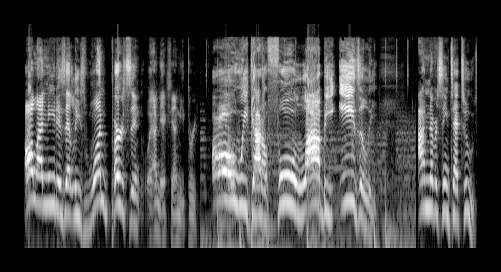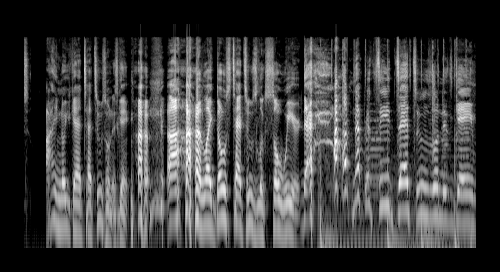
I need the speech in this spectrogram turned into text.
All I need is at least one person. Well, I need, actually, I need three. Oh, we got a full lobby easily. I've never seen tattoos. I didn't know you could have tattoos on this game. like those tattoos look so weird. I've never seen tattoos on this game.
